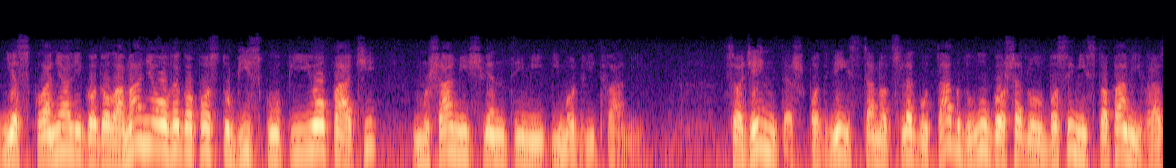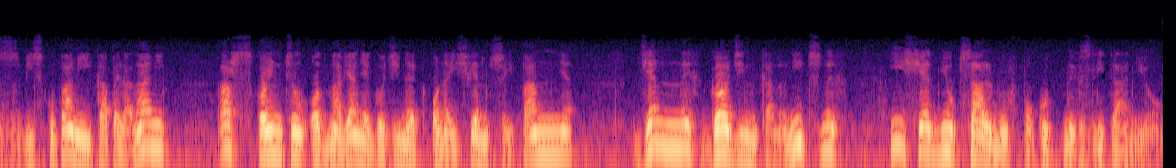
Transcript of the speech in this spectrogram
nie skłaniali go do łamania owego postu biskupi i opaci mszami świętymi i modlitwami. Co dzień też od miejsca noclegu tak długo szedł bosymi stopami wraz z biskupami i kapelanami, aż skończył odmawianie godzinek o Najświętszej Pannie, dziennych godzin kanonicznych i siedmiu psalmów pokutnych z litanią.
